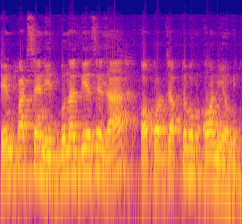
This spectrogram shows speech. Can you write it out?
টেন পার্সেন্ট ঈদ বোনাস দিয়েছে যা অপর্যাপ্ত এবং অনিয়মিত।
